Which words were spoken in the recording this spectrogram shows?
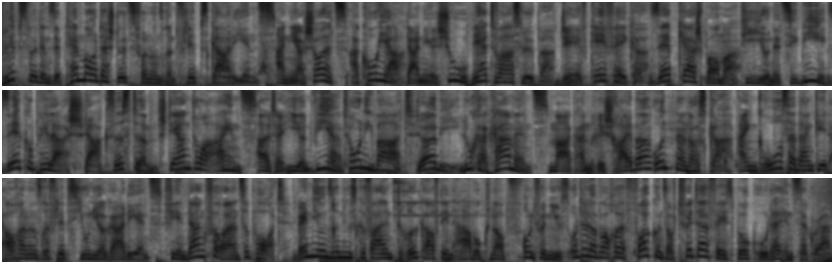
Flips wird im September unterstützt von unseren Flips Guardians. Anja Scholz, Akoya, Daniel Schuh, Bert Waslöper, JFK Faker, Sepp Kerschbaumer, T-Unit CB, Silko Pillasch, Dark System, Sterntor 1, Alter I und Wir, Tony Barth, Derby, Luca Kamens, Marc-André Schreiber und Nanoska. Ein großer Dank geht auch an unsere Flips Junior Guardians. Vielen Dank für euren Support. Wenn dir unsere News gefallen, drück auf den Abo-Knopf. Und für News unter der Woche folg uns auf Twitter, Facebook oder Instagram.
